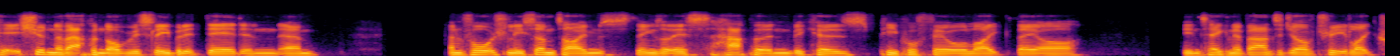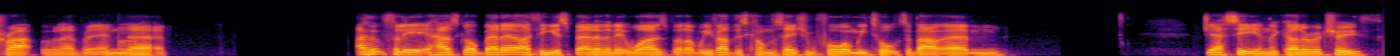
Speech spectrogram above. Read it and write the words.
it shouldn't have happened, obviously, but it did. And um, unfortunately, sometimes things like this happen because people feel like they are being taken advantage of, treated like crap, or whatever. And Mm. uh, hopefully, it has got better. I think it's better than it was. But like, we've had this conversation before when we talked about um, Jesse and the Color of Truth.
